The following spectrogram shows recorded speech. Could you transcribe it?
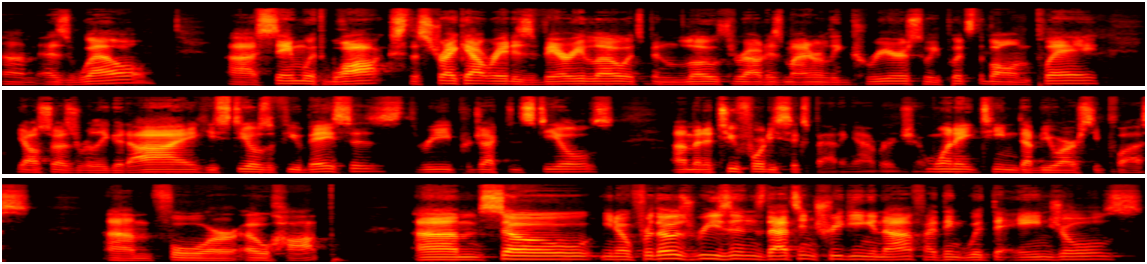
um, as well. Uh, same with walks. The strikeout rate is very low. It's been low throughout his minor league career. So he puts the ball in play. He also has a really good eye. He steals a few bases, three projected steals, um, and a 246 batting average, 118 WRC plus um, for O'Hoppe. Um, so, you know, for those reasons, that's intriguing enough. I think with the Angels,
